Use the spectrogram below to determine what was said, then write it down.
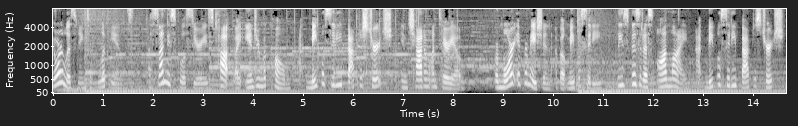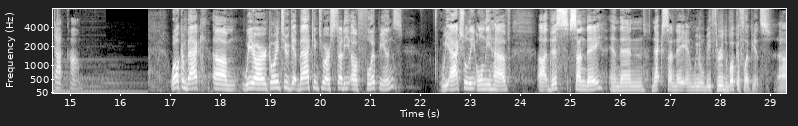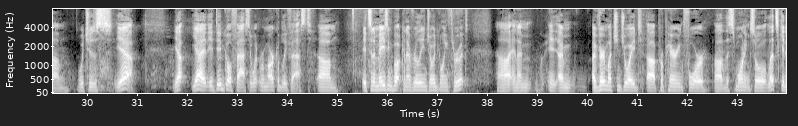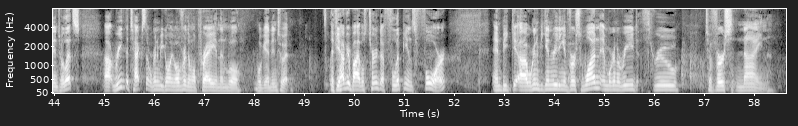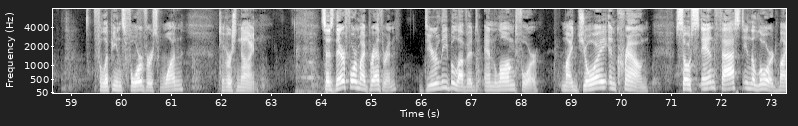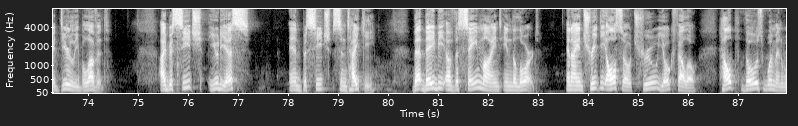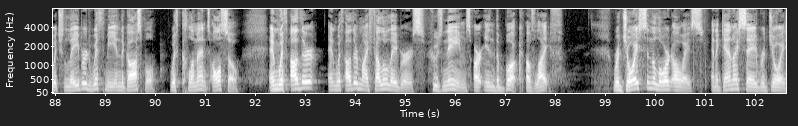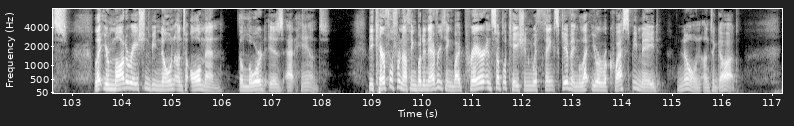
You're listening to Philippians, a Sunday school series taught by Andrew McComb at Maple City Baptist Church in Chatham, Ontario. For more information about Maple City, please visit us online at maplecitybaptistchurch.com. Welcome back. Um, we are going to get back into our study of Philippians. We actually only have uh, this Sunday and then next Sunday, and we will be through the book of Philippians, um, which is, yeah. Yeah, yeah, it, it, did go fast. It went remarkably fast. Um, it's an amazing book, and I've really enjoyed going through it. Uh, and I'm, I'm, I very much enjoyed uh, preparing for uh, this morning. So let's get into it. Let's uh, read the text that we're going to be going over, then we'll pray, and then we'll, we'll get into it. If you have your Bibles, turn to Philippians 4. And be, uh, we're going to begin reading in verse 1 and we're going to read through to verse 9. Philippians 4, verse 1 to verse 9. It says, Therefore, my brethren, dearly beloved and longed for, my joy and crown, so stand fast in the Lord, my dearly beloved. I beseech Euodias and beseech Syntyche that they be of the same mind in the Lord. And I entreat thee also, true yokefellow, help those women which labored with me in the gospel, with Clement also, and with other and with other my fellow laborers whose names are in the book of life. Rejoice in the Lord always, and again I say, rejoice. Let your moderation be known unto all men. The Lord is at hand. Be careful for nothing, but in everything, by prayer and supplication with thanksgiving, let your requests be made known unto God.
